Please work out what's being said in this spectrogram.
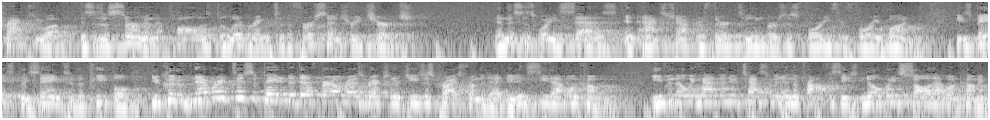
crack you up. This is a sermon that Paul is delivering to the first century church. And this is what he says in Acts chapter 13, verses 40 through 41. He's basically saying to the people, You could have never anticipated the death, burial, and resurrection of Jesus Christ from the dead. You didn't see that one coming. Even though we have the New Testament and the prophecies, nobody saw that one coming.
